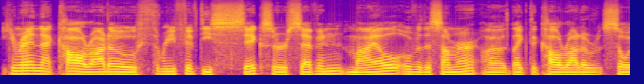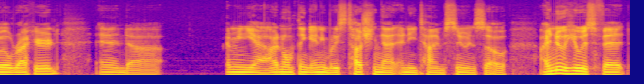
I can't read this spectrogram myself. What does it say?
he ran that Colorado 356 or 7 mile over the summer, uh, like the Colorado soil record. And, uh, I mean, yeah, I don't think anybody's touching that anytime soon. So I knew he was fit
